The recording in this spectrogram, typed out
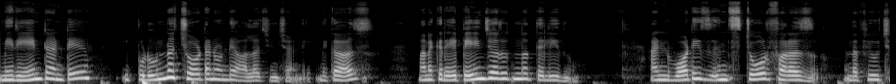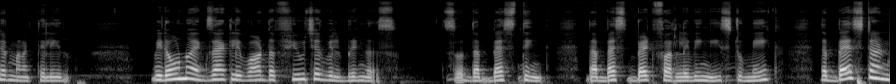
మీరు ఏంటంటే ఇప్పుడున్న చోట నుండి ఆలోచించండి. బికాజ్ మనకి రేపు ఏం జరుగుతుందో తెలియదు and what is in store for us in the future మనకు తెలియదు we don't know exactly what the future will bring us so the best thing the best bet for living is to make the best and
